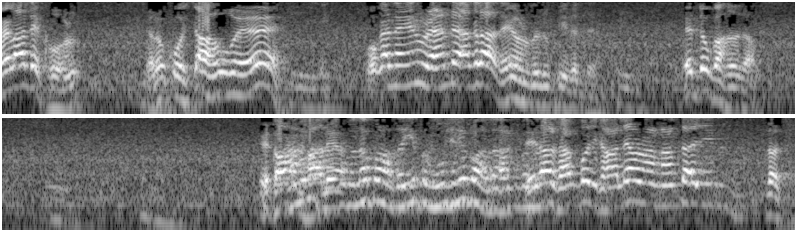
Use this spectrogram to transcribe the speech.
ਅਗਲਾ ਦੇਖੋ ਚਲੋ ਕੁਛ ਤਾਂ ਹੋਵੇ। ਉਹ ਕਹਿੰਦਾ ਇਹਨੂੰ ਰਹਿਣ ਦੇ ਅਗਲਾ ਦੇ ਹੁਣ ਮੈਨੂੰ ਕੀ ਦਿੰਦੇ। ਇਹ ਤੋਂ ਗਾਹਾਂ ਦਾ। ਇਹ ਤਾਂ ਖਾ ਲਿਆ। ਬੰਦਾ ਭਾਲਦਾ ਹੀ ਪ੍ਰਮੋਸ਼ਨ ਹੀ ਭਾਲਦਾ ਹਰ ਕੋਈ ਇਹਦਾ ਸਭ ਕੁਝ ਖਾ ਲਿਆ ਹੁਣ ਆਨੰਦਾ ਜੀ। ਦੱਸ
